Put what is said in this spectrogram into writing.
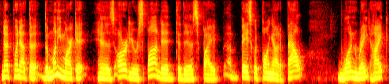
And I'd point out that the money market has already responded to this by uh, basically pulling out about one rate hike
